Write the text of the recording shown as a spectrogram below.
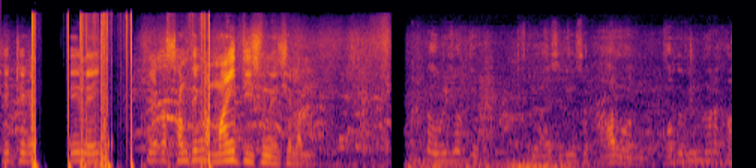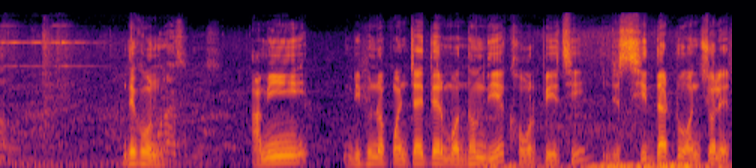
ঠিক ঠিক এই নেই। একটা সামথিং না মাইতি শুনেছিলাম। দেখুন আমি বিভিন্ন পঞ্চায়েতের মাধ্যম দিয়ে খবর পেয়েছি যে সিদ্ধা টু অঞ্চলের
